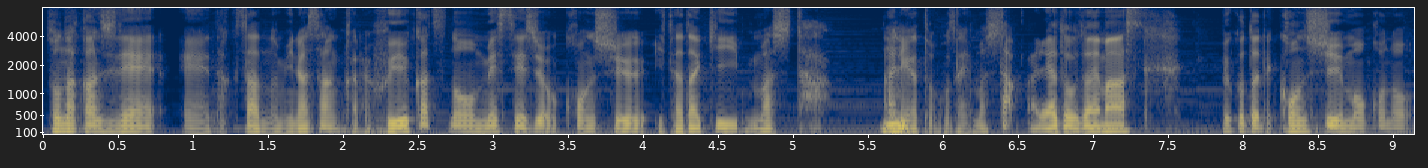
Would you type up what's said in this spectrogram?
そんな感じで、えーたくさんの皆さんから冬活のメッセージを今週いただきました。ありがとうございました、ありがとうございます。ということで今週もこの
